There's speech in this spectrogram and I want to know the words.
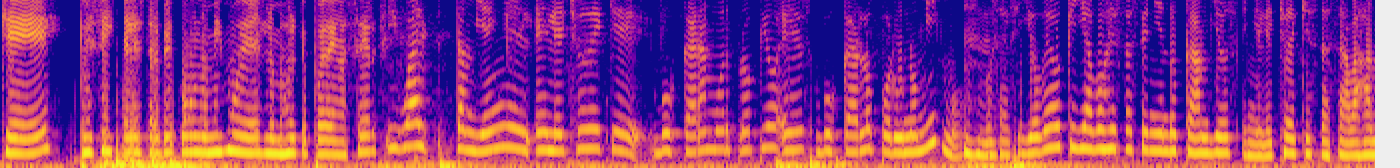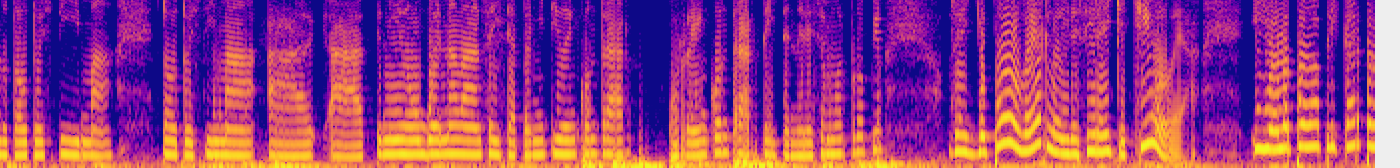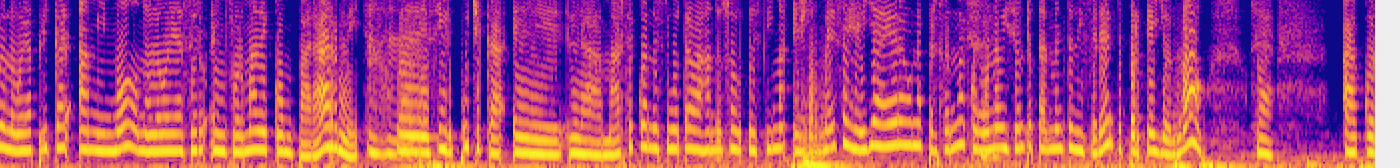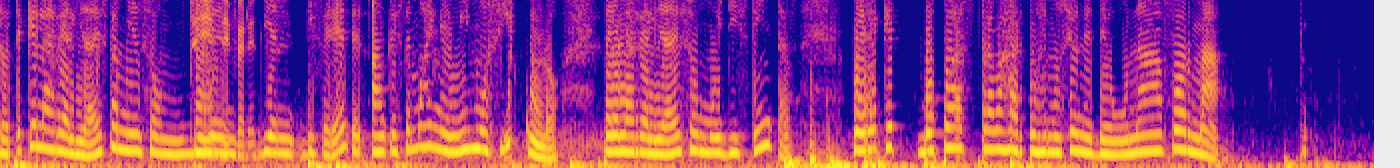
que, pues sí, el estar bien con uno mismo es lo mejor que pueden hacer. Igual, también el, el hecho de que buscar amor propio es buscarlo por uno mismo. O sea, si yo veo que ya vos estás teniendo cambios en el hecho de que estás trabajando tu autoestima, tu autoestima ha, ha tenido un buen avance y te ha permitido encontrar o reencontrarte y tener ese amor propio, o sea, yo puedo verlo y decir, ay, qué chivo, vea. Y yo lo puedo aplicar, pero lo voy a aplicar a mi modo, no lo voy a hacer en forma de compararme. O de decir, puchica, eh, la Marce cuando estuvo trabajando su autoestima, en dos meses ella era una persona con una visión totalmente diferente, porque yo no. O sea, acuérdate que las realidades también son Sí, bien, diferentes. bien diferentes, aunque estemos en el mismo círculo, pero las realidades son muy distintas. Puede que vos puedas trabajar tus emociones de una forma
